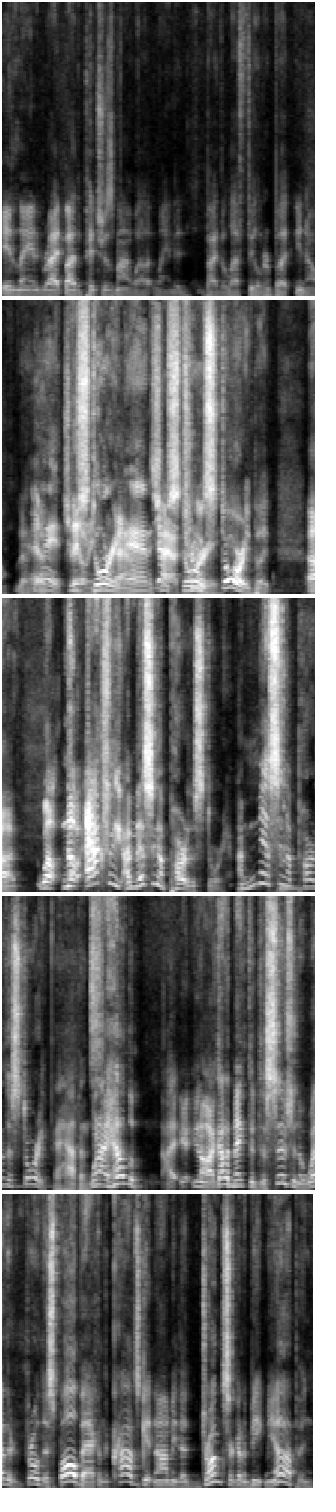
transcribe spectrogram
it landed right by the pitcher's mound. Well, it landed by the left fielder, but you know that. Yeah. Hey, it's your story, man. It's yeah, your true story. story, but uh, well, no, actually, I'm missing a part of the story. I'm missing a part of the story. It happens. When I held the, I, you know, I got to make the decision of whether to throw this ball back, and the crowd's getting on me. The drunks are going to beat me up, and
